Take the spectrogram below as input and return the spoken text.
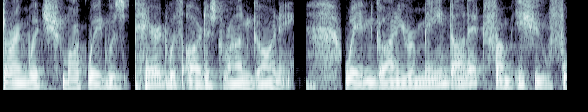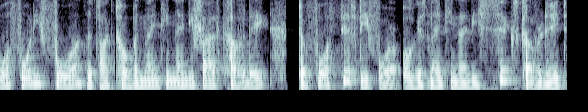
during which Mark Waid was paired with artist Ron Garney. Waid and Garney remained on it from issue 444, that's October 1995 cover date, to 454, August 1996 cover date,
